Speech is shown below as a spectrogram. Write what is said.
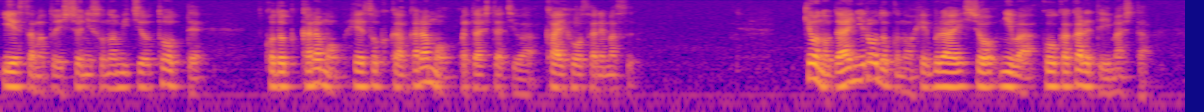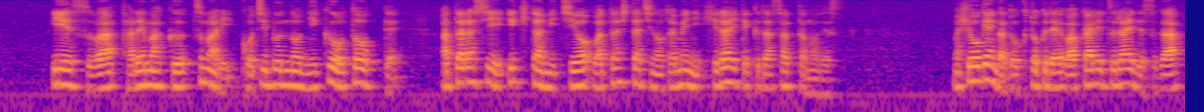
イエス様と一緒にその道を通って孤独からも閉塞感からも私たちは解放されます。今日の第二朗読のヘブライ書にはこう書かれていました。イエスは垂れ幕つまりご自分の肉を通って新しい生きた道を私たちのために開いてくださったのです。まあ、表現が独特で分かりづらいですが、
